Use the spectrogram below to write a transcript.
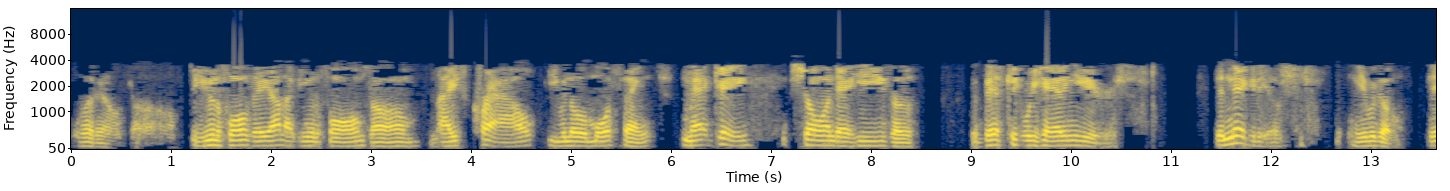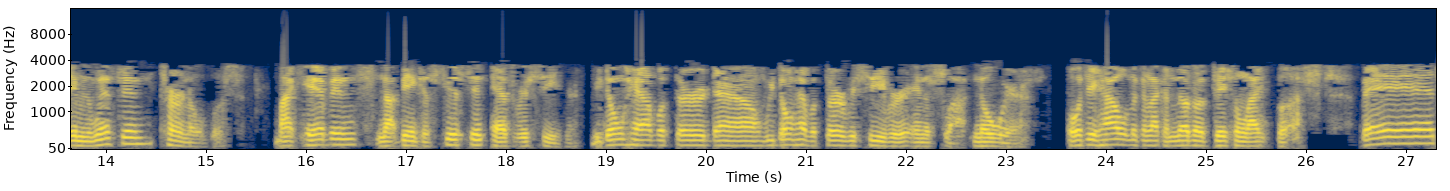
what else? Uh, the uniforms, they, I like the uniforms. Um, nice crowd, even though more Saints. Matt Gay showing that he's a, the best kicker we had in years. The negatives, here we go. Jameis Winston, turnovers. Mike Evans not being consistent as a receiver. We don't have a third down. We don't have a third receiver in the slot. Nowhere. OJ Howard looking like another Jason Light bust. Bad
